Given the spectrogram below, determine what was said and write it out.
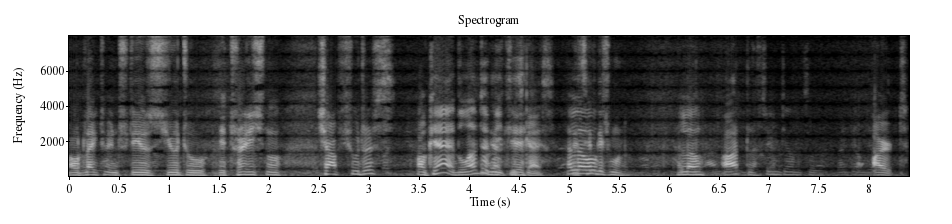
I would like to introduce you to the traditional sharpshooters. Okay, I'd love to meet these guys. Hello. Hello. Art. Art.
